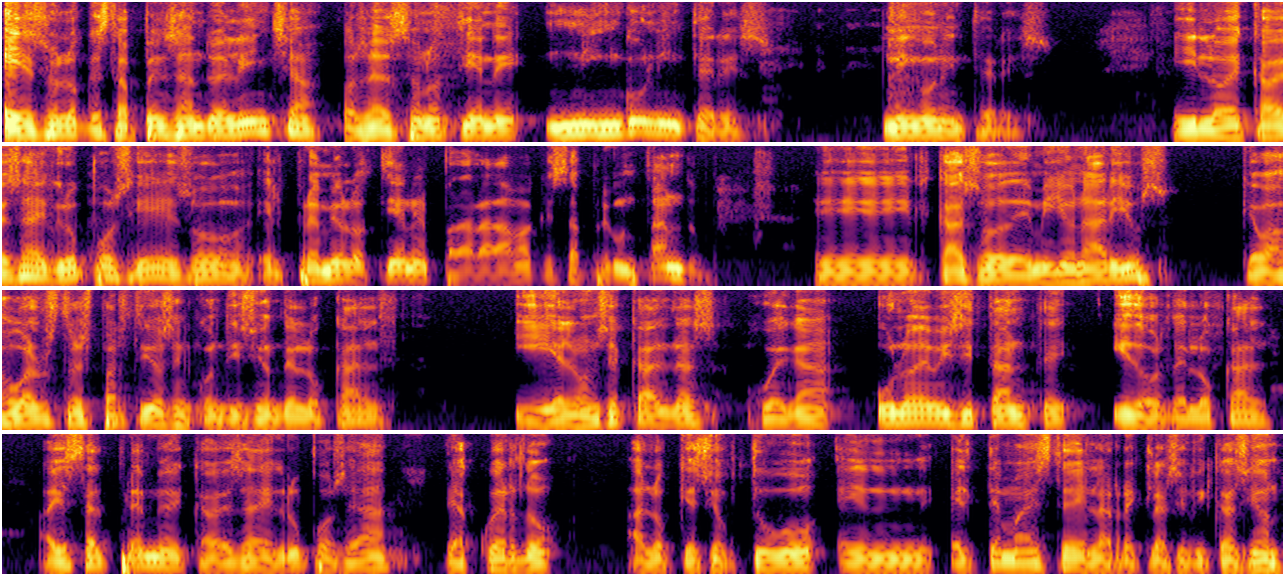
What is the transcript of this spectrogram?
Eso es lo que está pensando el hincha. O sea, esto no tiene ningún interés. Ningún interés. Y lo de cabeza de grupo, sí, eso, el premio lo tiene para la dama que está preguntando. Eh, el caso de Millonarios, que va a jugar los tres partidos en condición de local. Y el Once Caldas juega uno de visitante y dos de local. Ahí está el premio de cabeza de grupo, o sea, de acuerdo a lo que se obtuvo en el tema este de la reclasificación.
